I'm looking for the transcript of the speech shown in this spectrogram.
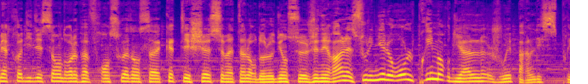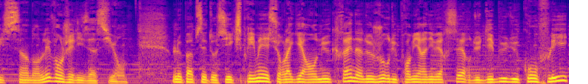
Mercredi décembre, le pape François, dans sa catéchèse ce matin lors de l'audience générale, a souligné le rôle primordial joué par l'Esprit Saint dans l'évangélisation. Le pape s'est aussi exprimé sur la guerre en Ukraine à deux jours du premier anniversaire du début du conflit.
